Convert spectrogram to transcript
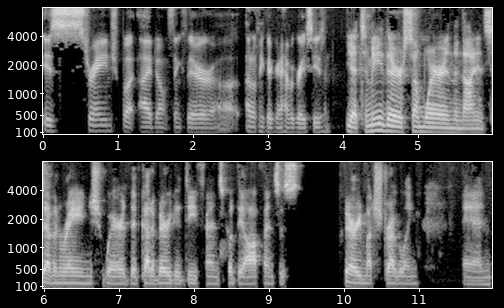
is strange, but I don't think they're uh, I don't think they're going to have a great season. yeah, to me they're somewhere in the nine and seven range where they've got a very good defense, but the offense is very much struggling, and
